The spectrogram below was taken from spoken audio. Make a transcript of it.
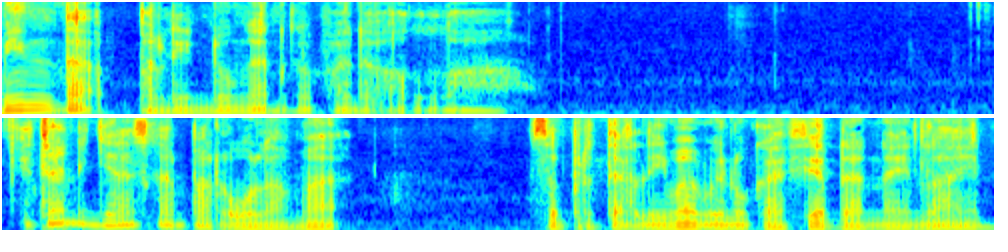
Minta perlindungan kepada Allah. Itu yang dijelaskan para ulama seperti Al-Imam Ibnu Katsir dan lain-lain.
